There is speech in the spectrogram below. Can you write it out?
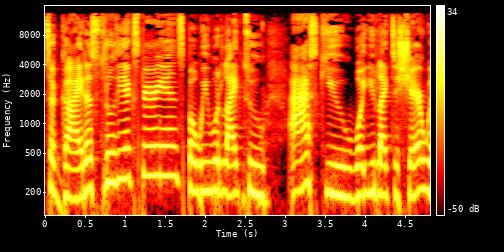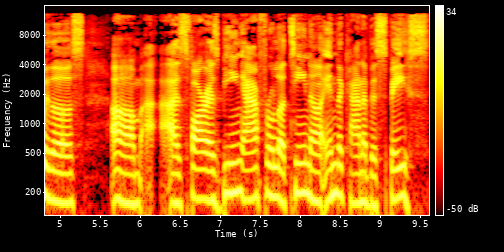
to guide us through the experience but we would like to ask you what you'd like to share with us um, as far as being afro latina in the cannabis space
